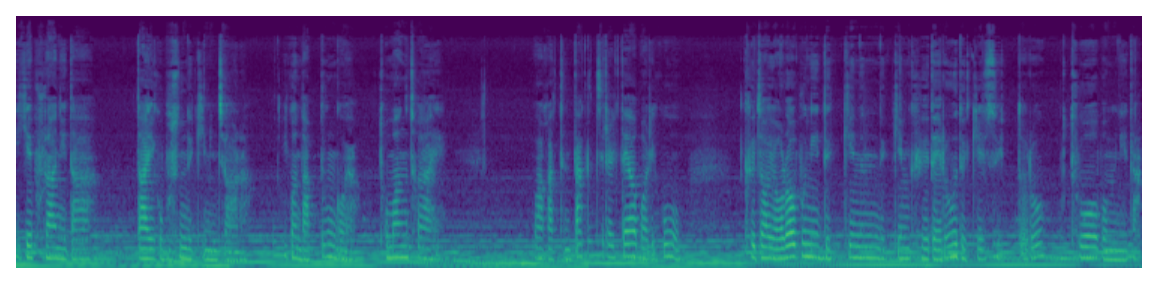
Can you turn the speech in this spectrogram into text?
이게 불안이다. 나 이거 무슨 느낌인 줄 알아. 이건 나쁜 거야. 도망쳐야 해. 와 같은 딱지를 떼어버리고 그저 여러분이 느끼는 느낌 그대로 느낄 수 있도록 두어 봅니다.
